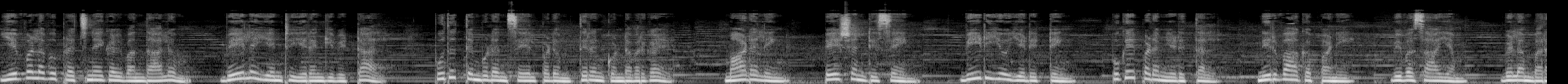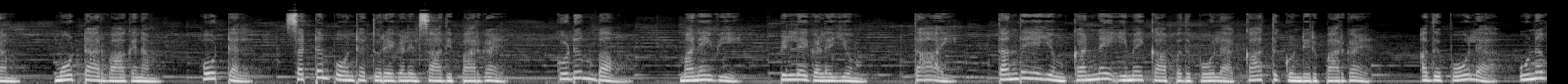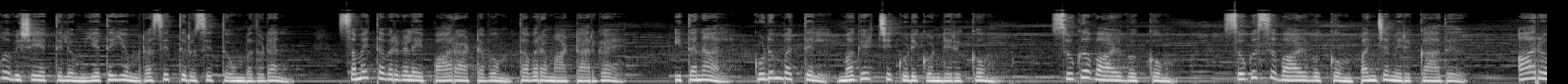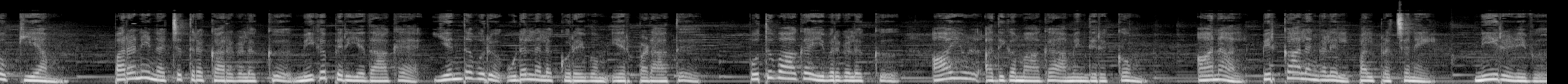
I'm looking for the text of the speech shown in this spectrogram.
எவ்வளவு பிரச்சனைகள் வந்தாலும் வேலை என்று இறங்கிவிட்டால் புது தெம்புடன் செயல்படும் திறன் கொண்டவர்கள். Modelling fashion design video editing புகைப்படம் எடுத்தல் நிர்வாக பணி விவசாயம் விளம்பரம் மோட்டார் வாகனம் ஹோட்டல் சட்டம் போன்ற துறைகளில் சாதிப்பார்கள். குடும்பம் மனைவி பிள்ளைகளையும் தாய் தந்தையையும் கண்ணை இமை காப்பது போல காத்து கொண்டிருப்பார்கள். அதுபோல உணவு விஷயத்திலும் எதையும் ரசித்து ருசித்து உண்பதுடன் சமைத்தவர்களை பாராட்டவும் தவறமாட்டார்கள். இதனால் குடும்பத்தில் மகிழ்ச்சி குடிக்கொண்டிருக்கும் சுக வாழ்வுக்கும் சொகுசு வாழ்வுக்கும் பஞ்சம் இருக்காது. ஆரோக்கியம் பரணி நட்சத்திரக்காரர்களுக்கு மிக பெரியதாக எந்த ஒரு உடல்நலக் குறைவும் ஏற்படாது. பொதுவாக இவர்களுக்கு ஆயுள் அதிகமாக அமைந்திருக்கும். ஆனால் பிற்காலங்களில் பல் பிரச்சனை நீரிழிவு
